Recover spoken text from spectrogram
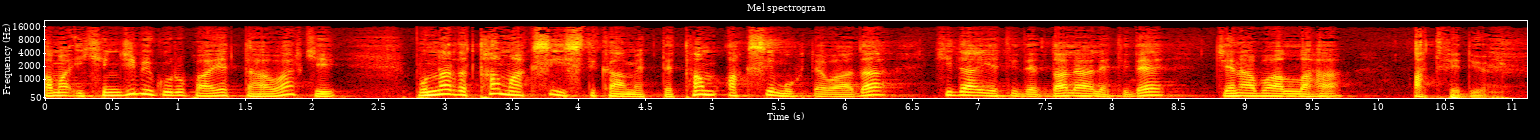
Ama ikinci bir grup ayet daha var ki bunlar da tam aksi istikamette, tam aksi muhtevada hidayeti de dalaleti de Cenab-ı Allah'a atfediyor.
